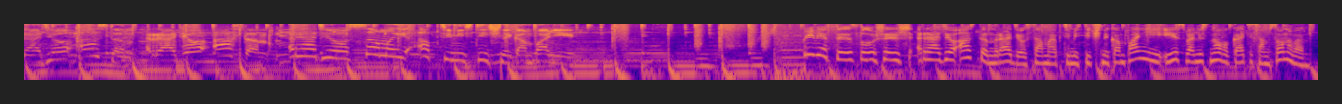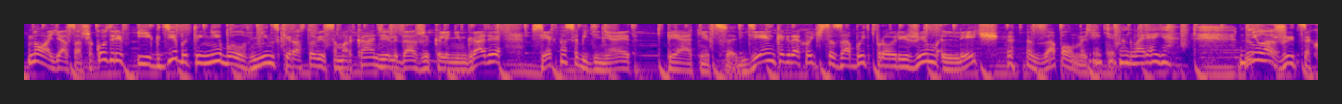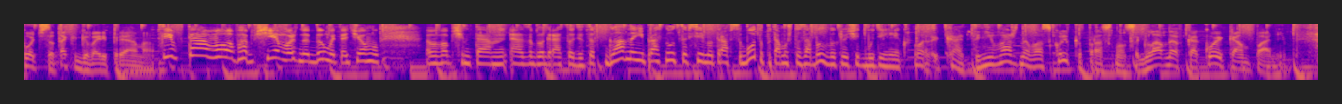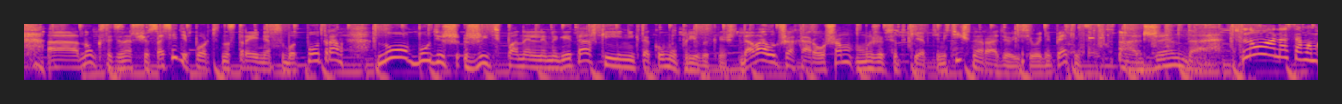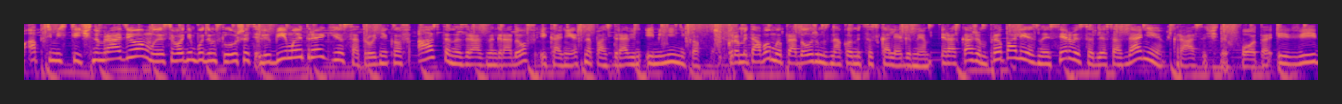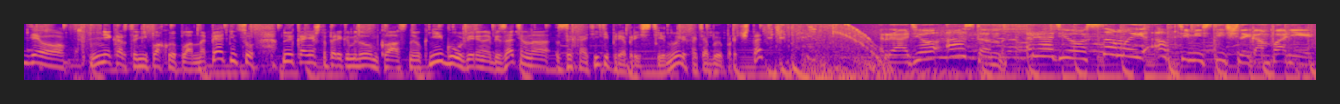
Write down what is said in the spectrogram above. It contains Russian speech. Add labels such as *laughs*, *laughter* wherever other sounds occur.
Радио Астон. Радио Астон. Радио самой оптимистичной компании. Привет, ты слушаешь Радио Астон, радио самой оптимистичной компании, и с вами снова Катя Самсонова. Ну а я Саша Козырев, и где бы ты ни был, в Минске, Ростове, Самарканде или даже Калининграде, всех нас объединяет пятница. День, когда хочется забыть про режим, лечь *laughs* за полночь. Честно говоря, я Не думаю... ложиться хочется, так и говори прямо. Типа того, вообще можно думать, о чем, в общем-то, э, заблагорассудится. Главное не проснуться в 7 утра в субботу, потому что забыл выключить будильник. Вот. Кать, да неважно во сколько проснуться, главное в какой компании. А, ну, кстати, знаешь, еще соседи портят настроение в субботу по утрам, но будешь жить в панельной многоэтажке и не к такому привыкнешь. Давай лучше о хорошем, мы же все-таки оптимистичное радио, и сегодня пятница. Адженда. Ну а на самом оптимистичном радио мы сегодня будем слушать любимые треки сотрудников Астон из разных городов и, конечно, поздравим именинников. Кроме того, мы продолжим знакомиться с коллегами и расскажем про полезные сервисы для создания красочных фото и видео. Мне кажется, неплохой план на пятницу. Ну и, конечно, порекомендуем классную книгу. Уверен, обязательно захотите приобрести. Ну или хотя бы прочитать. Радио Астон. Радио самой оптимистичной компании.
